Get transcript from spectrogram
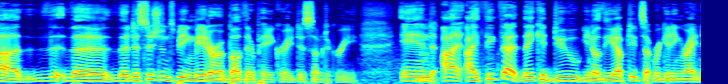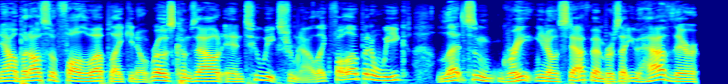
uh, the, the the decisions being made are above their pay grade to some degree, and mm. I, I think that they could do, you know, the updates that we're getting right now, but also follow up. Like, you know, Rose comes out in two weeks from now. Like, follow up in a week. Let some great, you know, staff members that you have there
